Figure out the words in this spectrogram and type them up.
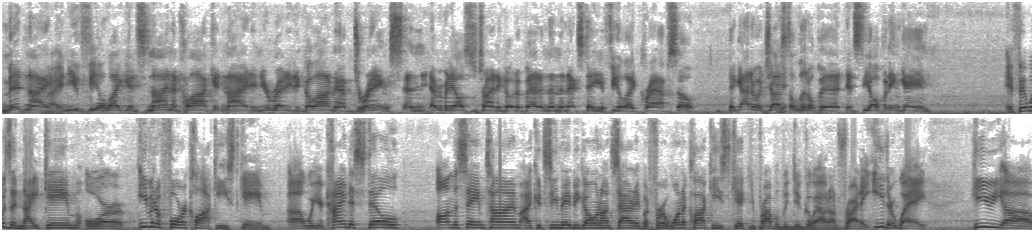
midnight right. and you feel like it's nine o'clock at night and you're ready to go out and have drinks and everybody else is trying to go to bed and then the next day you feel like crap. So they got to adjust a little bit. It's the opening game. If it was a night game or even a four o'clock East game uh, where you're kind of still on the same time, I could see maybe going on Saturday. But for a one o'clock East kick, you probably do go out on Friday. Either way, he uh,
